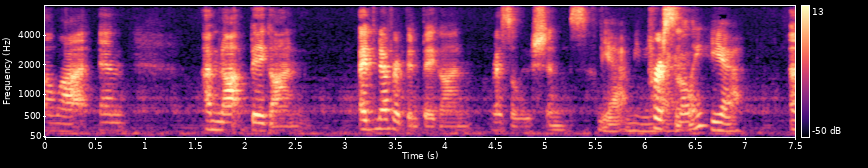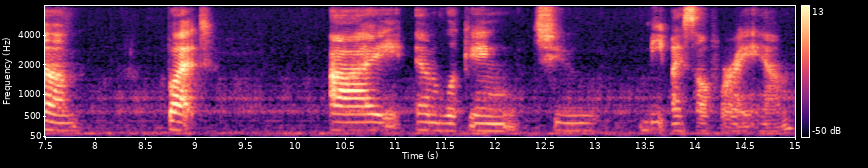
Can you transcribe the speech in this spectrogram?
a lot. And I'm not big on, I've never been big on resolutions. yeah i mean Personally? yeah Um, but I am looking to meet myself where I am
